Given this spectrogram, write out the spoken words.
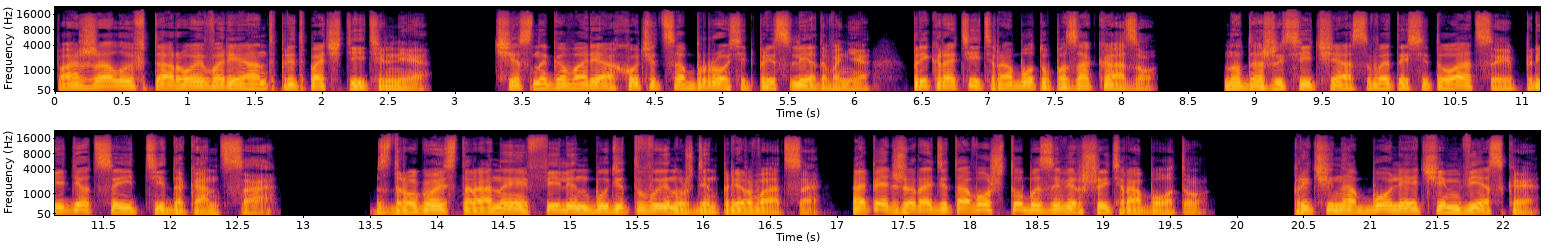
Пожалуй, второй вариант предпочтительнее. Честно говоря, хочется бросить преследование, прекратить работу по заказу. Но даже сейчас в этой ситуации придется идти до конца. С другой стороны, Филин будет вынужден прерваться, опять же ради того, чтобы завершить работу. Причина более чем веская,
